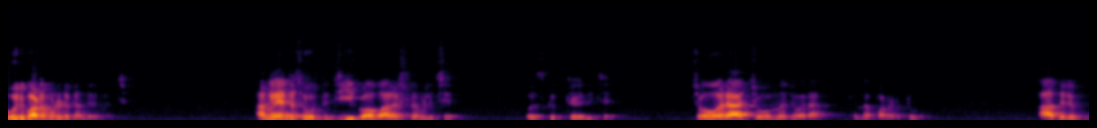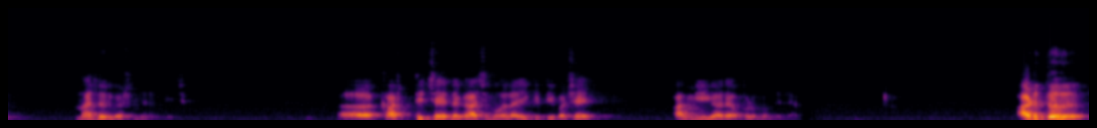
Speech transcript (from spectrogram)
ഒരു പടം കൂടി എടുക്കാൻ തീരുമാനിച്ചു. അങ്ങനെ എന്റെ സുഹൃത്ത് ജി ഗോപാലകൃഷ്ണനെ വിളിച്ച് ഒരു സ്ക്രിപ്റ്റ് എഴുതിച്ച് ചോര ചുവന്ന ചോര എന്ന പടം എടുത്തു. അതിലും നല്ലൊരു വേഷം ഞാൻ കഷ്ടിച്ച് എന്റെ കാശ് മുതലായി കിട്ടി. പക്ഷേ അംഗീകാരം അപ്പോഴും വന്നില്ല. അടുത്തത്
